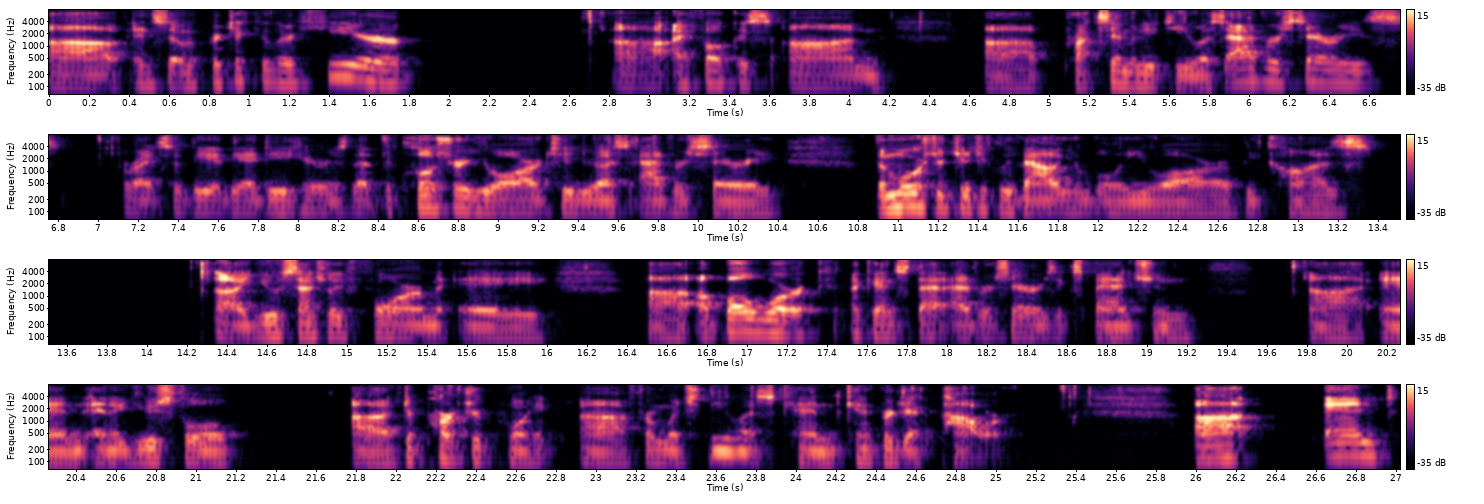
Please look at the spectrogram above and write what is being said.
Uh, and so in particular here, uh, I focus on uh, proximity to U.S. adversaries, right? So the, the idea here is that the closer you are to U.S. adversary, the more strategically valuable you are because uh, you essentially form a, uh, a bulwark against that adversary's expansion uh, and, and a useful uh, departure point uh, from which the U.S. can, can project power. Uh, and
